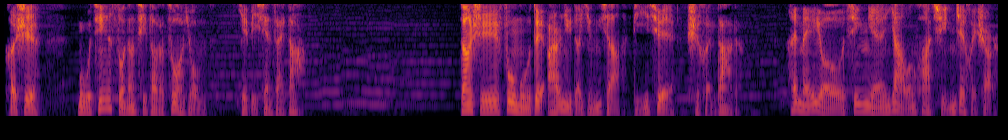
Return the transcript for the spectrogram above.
可是母亲所能起到的作用也比现在大。当时父母对儿女的影响的确是很大的，还没有青年亚文化群这回事儿。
